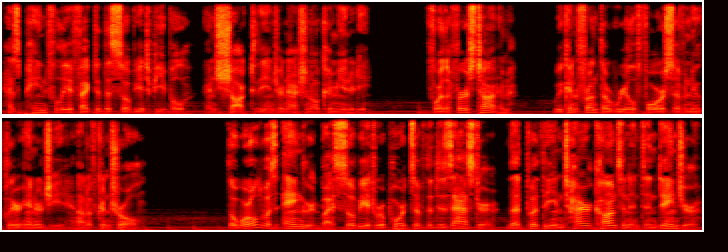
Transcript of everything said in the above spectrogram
has painfully affected the Soviet people and shocked the international community. For the first time, we confront the real force of nuclear energy out of control. The world was angered by Soviet reports of the disaster that put the entire continent in danger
